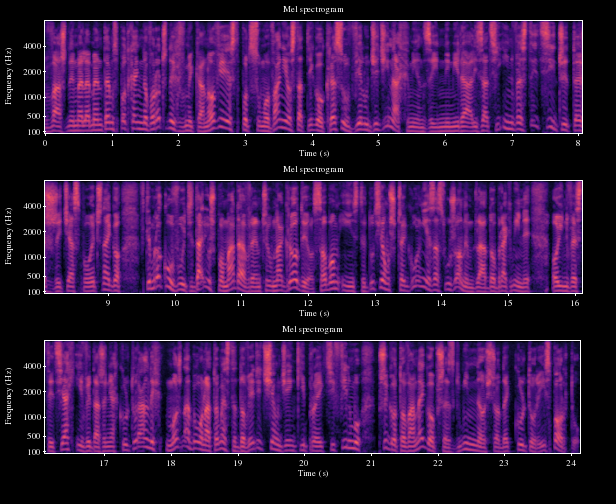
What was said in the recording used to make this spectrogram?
Ważnym elementem spotkań noworocznych w Mykanowie jest podsumowanie ostatniego okresu w wielu dziedzinach, m.in. realizacji inwestycji czy też życia społecznego. W tym roku wójt Dariusz Pomada wręczył nagrody osobom i instytucjom szczególnie zasłużonym dla dobra gminy. O inwestycjach i wydarzeniach kulturalnych można było natomiast dowiedzieć się dzięki projekcji filmu przygotowanego przez Gminny Ośrodek Kultury i Sportu.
